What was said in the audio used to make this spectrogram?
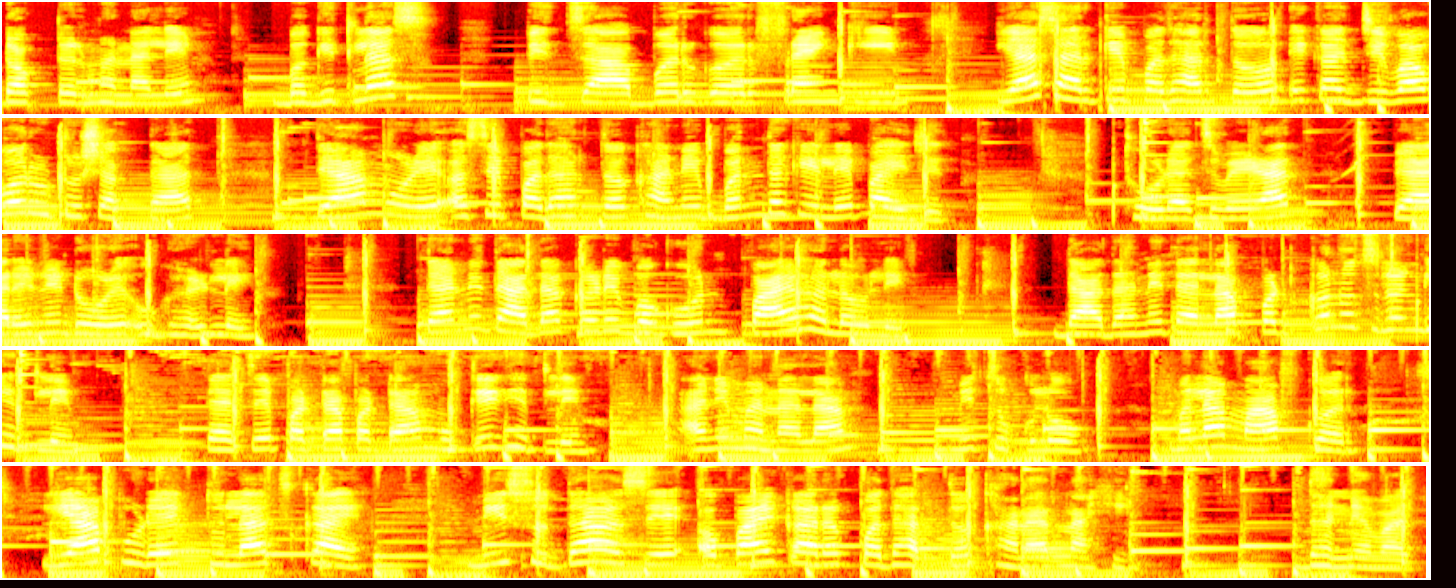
डॉक्टर म्हणाले बघितलंस? पिझ्झा बर्गर फ्रँकी यासारखे पदार्थ एका जीवावर उठू शकतात. त्यामुळे असे पदार्थ खाणे बंद केले पाहिजेत. थोड्याच वेळात प्यारेने डोळे उघडले. त्याने दादाकडे बघून पाय हलवले. दादाने त्याला पटकन उचलून घेतले. त्याचे पटापटा मुके घेतले आणि म्हणाला मी चुकलो. मला माफ कर. यापुढे तुलाच काय? मी सुद्धा असे अपायकारक पदार्थ खाणार नाही. धन्यवाद.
